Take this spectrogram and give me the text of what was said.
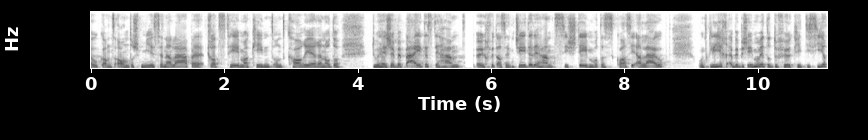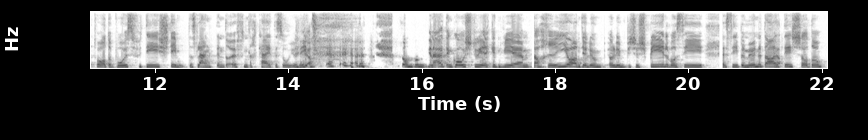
auch ganz anders müssen erleben, gerade das Thema Kind und Karrieren, oder? Du hast eben beides, die haben euch für das entschieden, die haben das System, das das quasi erlaubt und gleich eben bist du immer wieder dafür kritisiert worden, obwohl es für dich stimmt. Das lenkt in der Öffentlichkeit so ja nicht. Ja, ja, ja. Sondern genau, dann gehst du irgendwie nach Rio an die Olymp Olympischen Spiele, wo sie sieben Monate alt ja. ist, oder?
